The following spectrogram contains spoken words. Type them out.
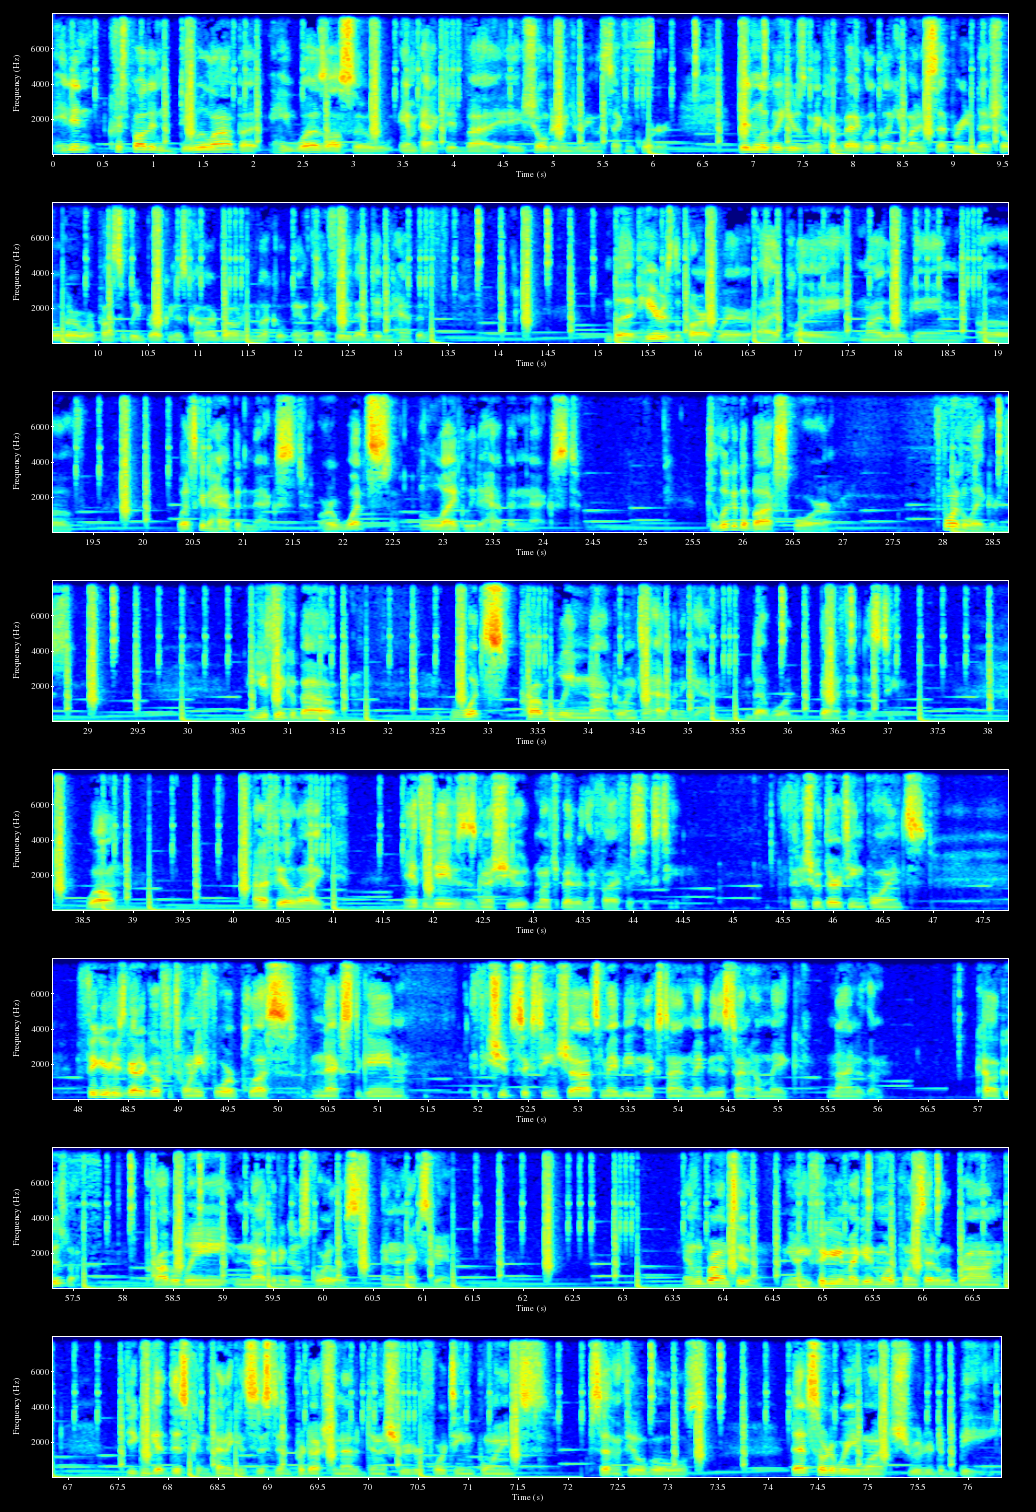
he didn't Chris Paul didn't do a lot, but he was also impacted by a shoulder injury in the second quarter. Didn't look like he was going to come back. Looked like he might have separated that shoulder or possibly broken his collarbone, and luckily, and thankfully that didn't happen. But here's the part where I play my little game of what's going to happen next, or what's likely to happen next. To look at the box score for the Lakers you think about what's probably not going to happen again that would benefit this team. Well, I feel like Anthony Davis is going to shoot much better than 5 for 16. Finish with 13 points. Figure he's got to go for 24 plus next game. If he shoots 16 shots, maybe next time, maybe this time he'll make nine of them. Kyle Kuzma, probably not going to go scoreless in the next game. And LeBron too. You know, you figure you might get more points out of LeBron if you can get this kind of consistent production out of Dennis Schroeder, 14 points, seven field goals. That's sort of where you want Schroeder to be.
